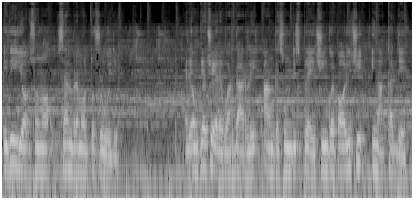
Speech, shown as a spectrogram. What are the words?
I video sono sempre molto fluidi ed è un piacere guardarli anche su un display 5 pollici in HD.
